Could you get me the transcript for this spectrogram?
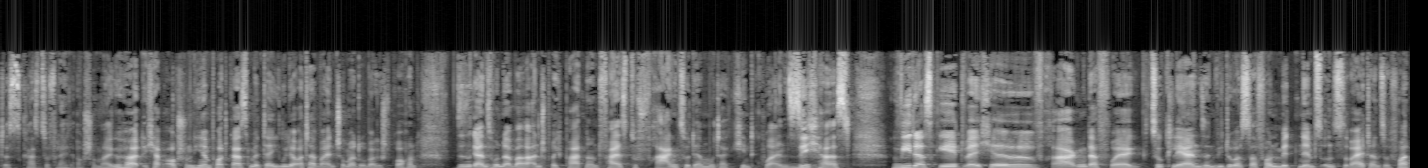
Das hast du vielleicht auch schon mal gehört. Ich habe auch schon hier im Podcast mit der Julia Otterbein schon mal drüber gesprochen. Das ist eine ganz wunderbare Ansprechpartnerin. Falls du Fragen zu der Mutter-Kind-Kur an sich hast, wie das geht, welche Fragen da vorher zu klären sind, wie du was davon mitnimmst und so weiter und so fort.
